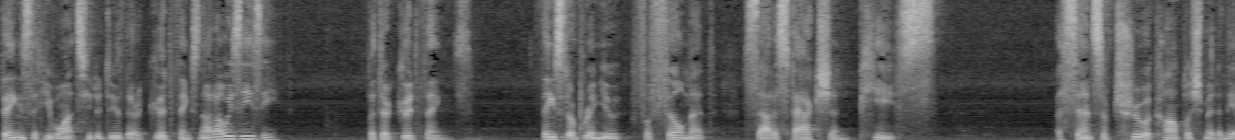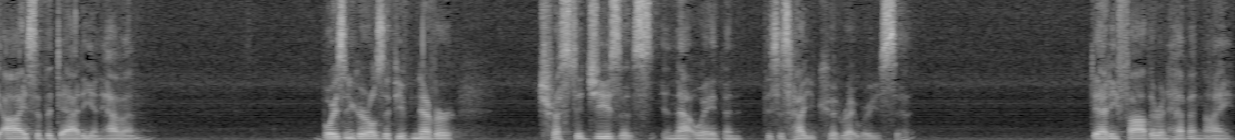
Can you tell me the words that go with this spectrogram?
things that He wants you to do. They're good things. Not always easy, but they're good things. Things that will bring you fulfillment, satisfaction, peace, a sense of true accomplishment in the eyes of the daddy in heaven. Boys and girls, if you've never trusted Jesus in that way, then this is how you could right where you sit. Daddy, Father in heaven, I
